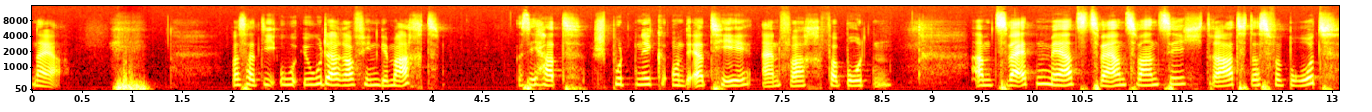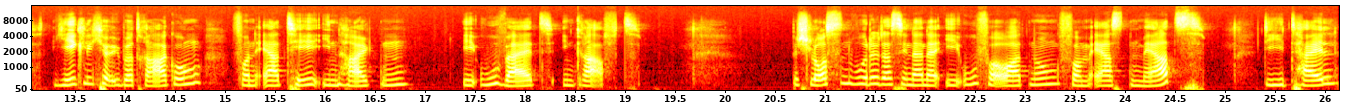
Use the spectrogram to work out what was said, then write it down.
Naja, was hat die EU daraufhin gemacht? Sie hat Sputnik und RT einfach verboten. Am 2. März 2022 trat das Verbot jeglicher Übertragung von RT-Inhalten EU-weit in Kraft. Beschlossen wurde das in einer EU-Verordnung vom 1. März, die Teil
